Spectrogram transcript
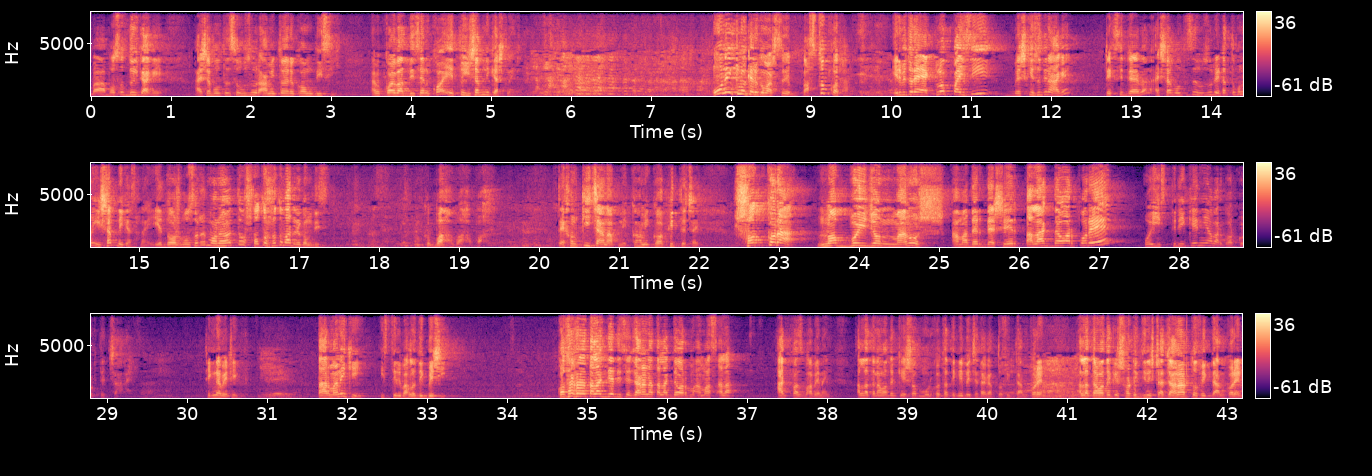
বা বছর দুই আগে। আয়সা বলতেছে, হুজুর, আমি তো এরকম দিছি। আমি কয়বার দিছেন? কয়? এ তো হিসাব নিকাশ নাই। অনেক লোক এরকম আসছে, বাস্তব কথা। এর ভিতরে এক লোক পাইছি বেশ কিছুদিন আগে ট্যাক্সি ড্রাইভার আয়সা বলতেছে, হুজুর এটা তো কোনো হিসাব নিকাশ নাই। এ দশ বছরের মনে হয় তো শত শতবার এরকম দিছি। বাহ বাহ বাহ। এখন কি চান আপনি? আমি ফিরতে চাই। শতকরা নব্বই জন মানুষ আমাদের দেশের তালাক দেওয়ার পরে ওই স্ত্রীকে নিয়ে আবার ঘর করতে চায়। ঠিক না ঠিক তার মানে কি? স্ত্রীর ভালো দিক বেশি। কথা কথা তালাক দিয়ে দিছে, জানা না তালাক দেওয়ার মাসালা। আগ পাশ ভাবে নাই। আল্লাহ তালা আমাদেরকে এসব মূর্খতা থেকে বেঁচে থাকার তৌফিক দান করেন। আল্লাহ তালা আমাদেরকে সঠিক জিনিসটা জানার তৌফিক দান করেন।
